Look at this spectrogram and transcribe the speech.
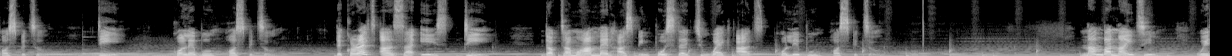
Hospital D. Korle Bu Hospital the correct answer is D. Dr. Mohammed has been posted to work at Korle Bu Hospital. Number 19. With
